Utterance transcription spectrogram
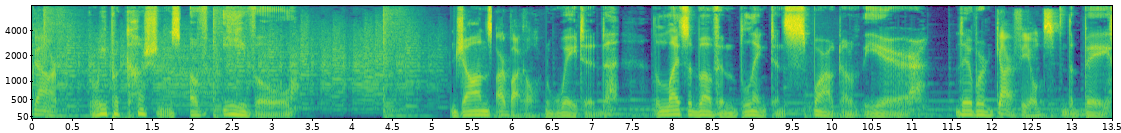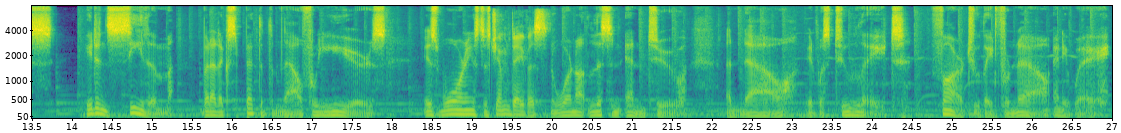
Garf. repercussions of evil. John's Arbuckle. waited. The lights above him blinked and sparked out of the air. There were Garfields. in the base. He didn't see them, but had expected them now for years. His warnings to Jim Davis. were not listened to, and now it was too late. Far too late for now, anyway.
